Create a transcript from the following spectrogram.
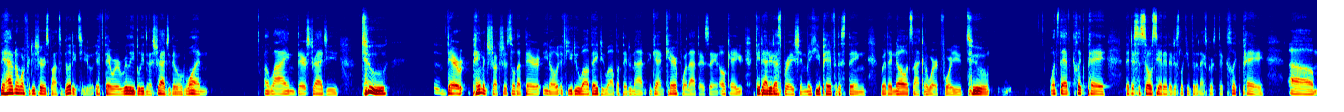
they have no more fiduciary responsibility to you. If they were really believing a strategy, they would one align their strategy to their payment structure so that they're you know if you do well they do well but they do not again care for that. They're saying okay feeding on your desperation making you pay for this thing where they know it's not going to work for you. Two once they have click pay they disassociate it they're just looking for the next person to click pay um,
